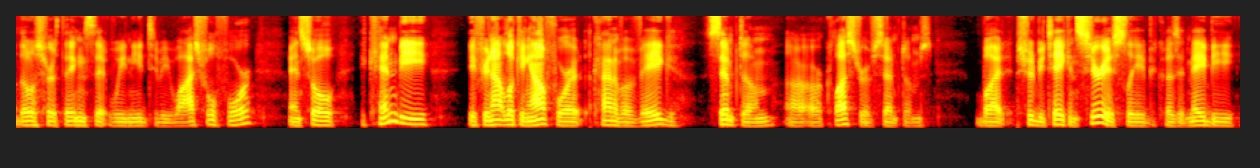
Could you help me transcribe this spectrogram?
Those are things that we need to be watchful for. And so it can be, if you're not looking out for it, kind of a vague symptom or, or cluster of symptoms, but should be taken seriously because it may be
